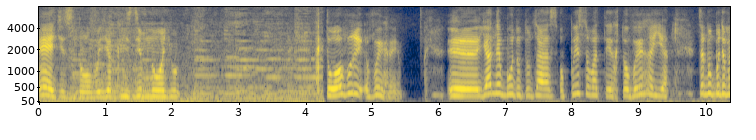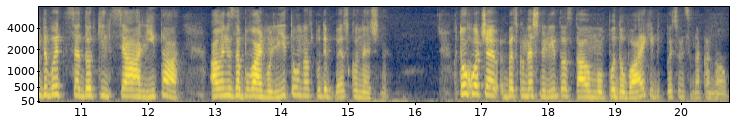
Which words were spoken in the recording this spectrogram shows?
Еді знову, який зі мною. Хто виграє? Е, я не буду тут зараз описувати, хто виграє. Це ми будемо дивитися до кінця літа. Але не забуваймо, літо у нас буде безконечне. Хто хоче безконечне літо, ставимо подобайки і підписуємося на канал.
